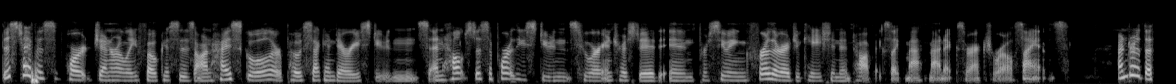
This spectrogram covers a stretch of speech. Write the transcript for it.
This type of support generally focuses on high school or post secondary students and helps to support these students who are interested in pursuing further education in topics like mathematics or actuarial science. Under the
